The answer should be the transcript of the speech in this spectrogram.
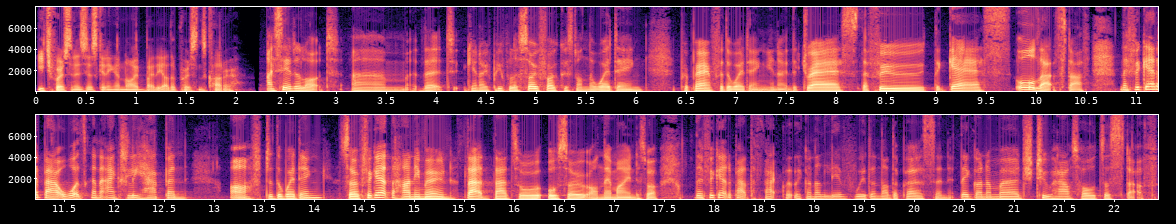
each person is just getting annoyed by the other person's clutter. I see it a lot um, that, you know, people are so focused on the wedding, preparing for the wedding, you know, the dress, the food, the guests, all that stuff. And they forget about what's going to actually happen after the wedding. So forget the honeymoon. That that's also on their mind as well. They forget about the fact that they're going to live with another person. They're going to merge two households of stuff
